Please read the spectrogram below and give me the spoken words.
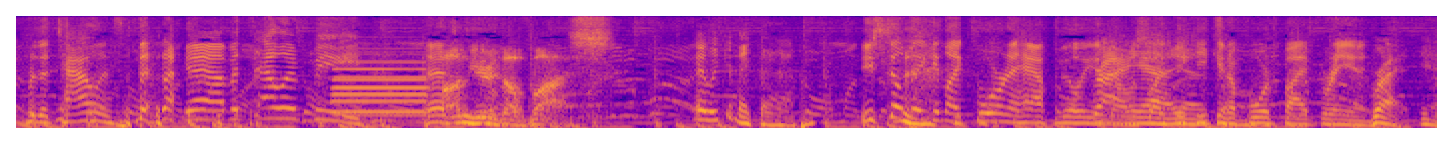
for the talents that I have. A talent fee. That's Under beautiful. the bus. Hey, we can make that happen. He's still making like four and a half million. Right, though, so yeah, I think yeah, he can all. afford five grand. Right. Yeah.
